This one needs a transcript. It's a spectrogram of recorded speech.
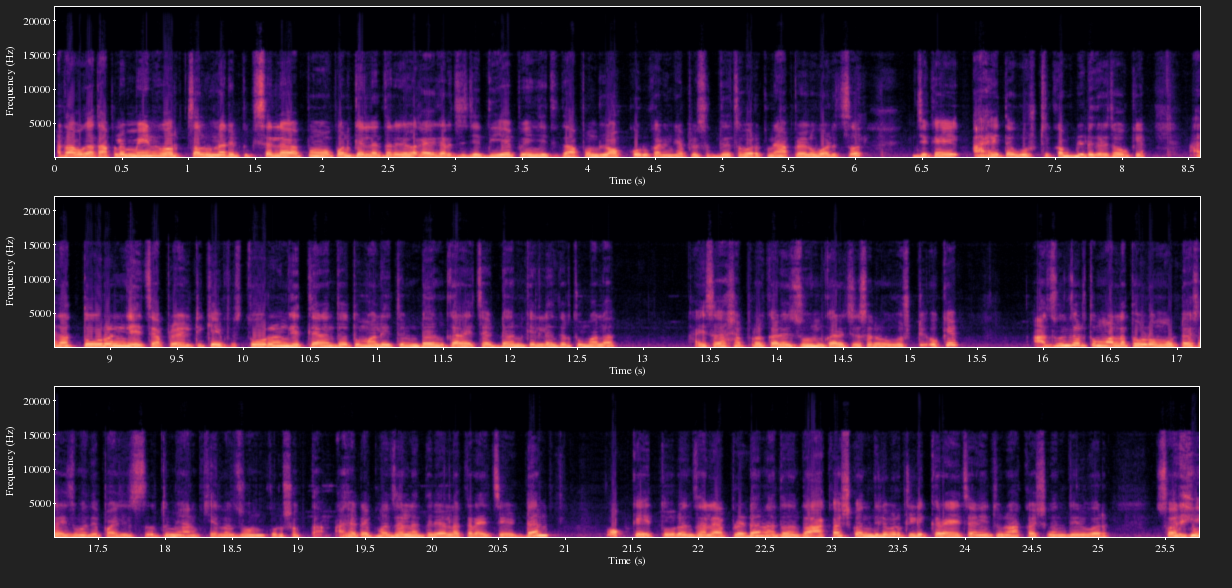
आता बघा आता आपलं मेन वर्क चालू होणार आहे पिक्सेल आपण ओपन केल्यानंतर याला काय करायचं? जे दिया पेन तिथं आपण लॉक करू कारण की आपलं सध्याचं वर्क नाही आपल्याला वरचं जे काही आहे त्या गोष्टी कंप्लीट करायचं. ओके आता तोरण घ्यायचं आपल्याला ठीक आहे? तोरण घेतल्यानंतर तुम्हाला इथून डन करायचं डन केल्यानंतर तुम्हाला काहीच अशा प्रकारे झूम करायच्या सर्व गोष्टी ओके अजून जर तुम्हाला थोडं मोठ्या साईजमध्ये पाहिजे तर तुम्ही आणखी याला झूम करू शकता. अशा टाईपमध्ये झाल्यानंतर याला करायचं आहे डन ओके तोरण झालं आपलं डन आता नंतर आकाश कंदीलवर क्लिक करायचं आणि इथून आकाश कंदीलवर सॉरी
